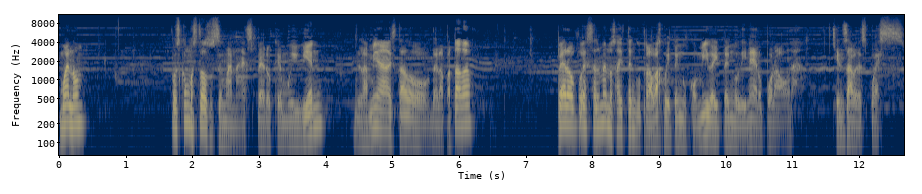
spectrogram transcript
Bueno, pues ¿cómo ha estado su semana? Espero que muy bien. La mía ha estado de la patada. Pero pues al menos ahí tengo trabajo y tengo comida y tengo dinero por ahora. Quién sabe después.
